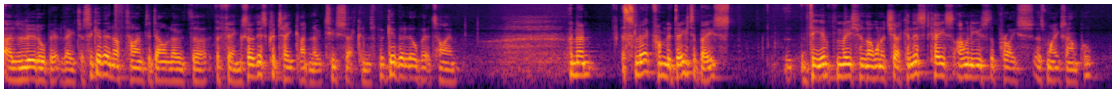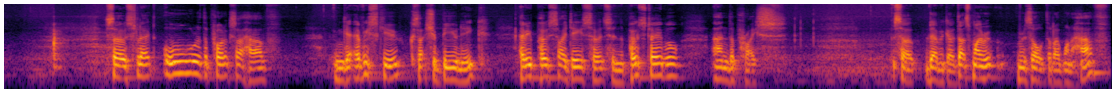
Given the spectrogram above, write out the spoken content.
a little bit later. So give it enough time to download the, the thing. So this could take, I don't know, two seconds, but give it a little bit of time. And then select from the database the information I want to check. In this case, I'm going to use the price as my example. So select all of the products I have and get every SKU, because that should be unique, every post ID, so it's in the post table, and the price. So there we go. That's my re result that I want to have.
